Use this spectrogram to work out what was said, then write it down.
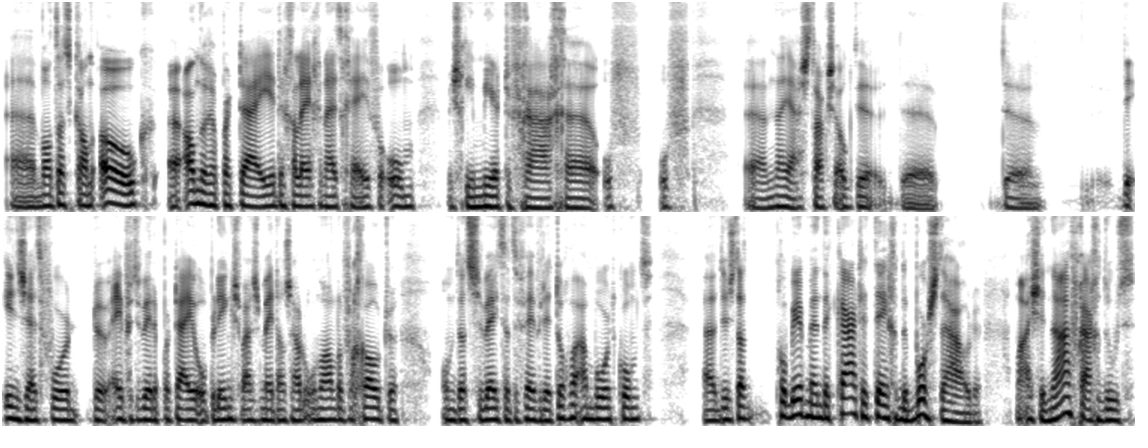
Eh, want dat kan ook andere partijen de gelegenheid geven om misschien meer te vragen. Of, of nou ja, straks ook de, de, de, de inzet voor de eventuele partijen op links, waar ze mee dan zouden onderhandelen, vergroten. Omdat ze weten dat de VVD toch wel aan boord komt. Eh, dus dat probeert men de kaarten tegen de borst te houden. Maar als je navraag doet,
